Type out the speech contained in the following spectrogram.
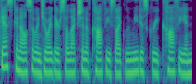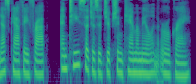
Guests can also enjoy their selection of coffees like Loumidis Greek coffee and Nescafe Frappe, and teas such as Egyptian chamomile and Earl Grey.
